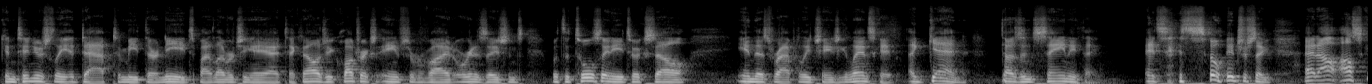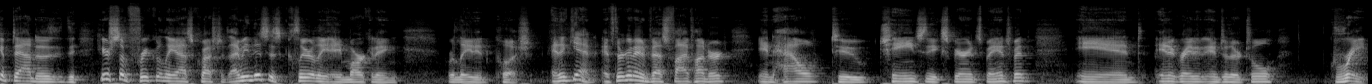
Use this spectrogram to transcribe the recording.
continuously adapt to meet their needs. By leveraging AI technology, Qualtrics aims to provide organizations with the tools they need to excel in this rapidly changing landscape. Again, doesn't say anything. It's, it's so interesting. And I'll, I'll skip down to the, here's some frequently asked questions. I mean, this is clearly a marketing related push. And again, if they're going to invest 500 in how to change the experience management and integrate it into their tool, great.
